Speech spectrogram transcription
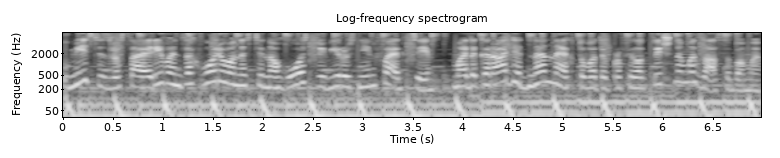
у місті зростає рівень захворюваності на гострі вірусні інфекції. Медики радять не нехтувати профілактичними засобами.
